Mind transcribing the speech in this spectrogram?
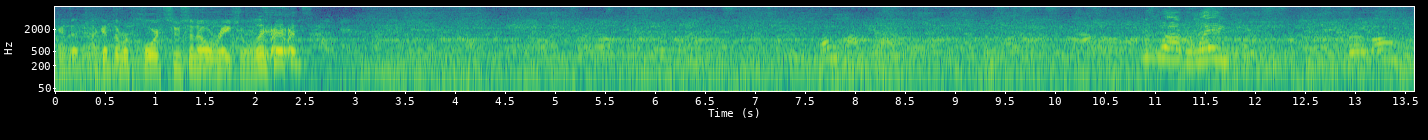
I get the I get the record Susanoo Rachel. Oh my god. This is what I've been waiting for. For a long I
